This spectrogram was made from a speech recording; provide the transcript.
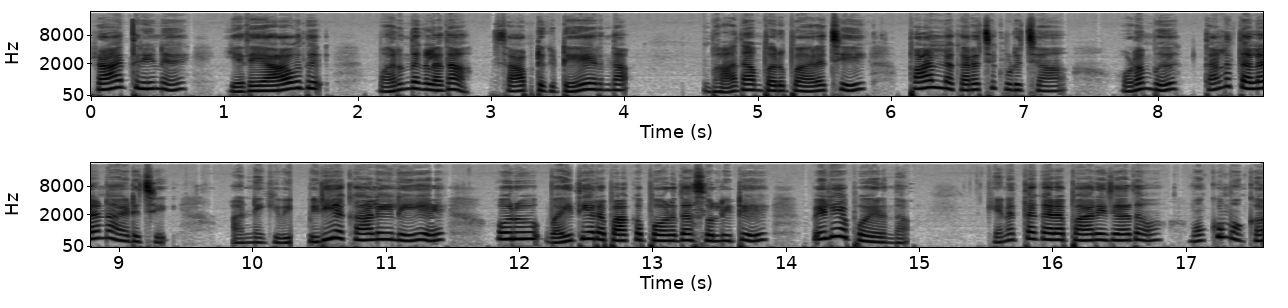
ராத்திரின்னு எதையாவது மருந்துகளை தான் சாப்பிட்டுக்கிட்டே இருந்தான் பாதாம் பருப்பு அரைச்சி பாலில் கரைச்சி குடித்தான் உடம்பு தலை தலைன்னு ஆயிடுச்சு. அன்னைக்கு விடிய காலையிலேயே ஒரு வைத்தியரை பார்க்க போகிறதா சொல்லிட்டு வெளியே போயிருந்தான். கிணத்தக்கரை பாரிஜாதம் மொக்கு மொக்கா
